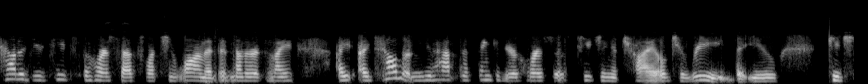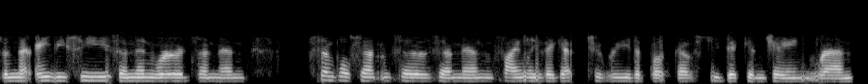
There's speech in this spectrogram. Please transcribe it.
How did you teach the horse that's what you wanted? In other words, and I, I, I tell them you have to think of your horse as teaching a child to read, that you teach them their ABCs and then words and then simple sentences and then finally they get to read a book of C. Dick and Jane Wren.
